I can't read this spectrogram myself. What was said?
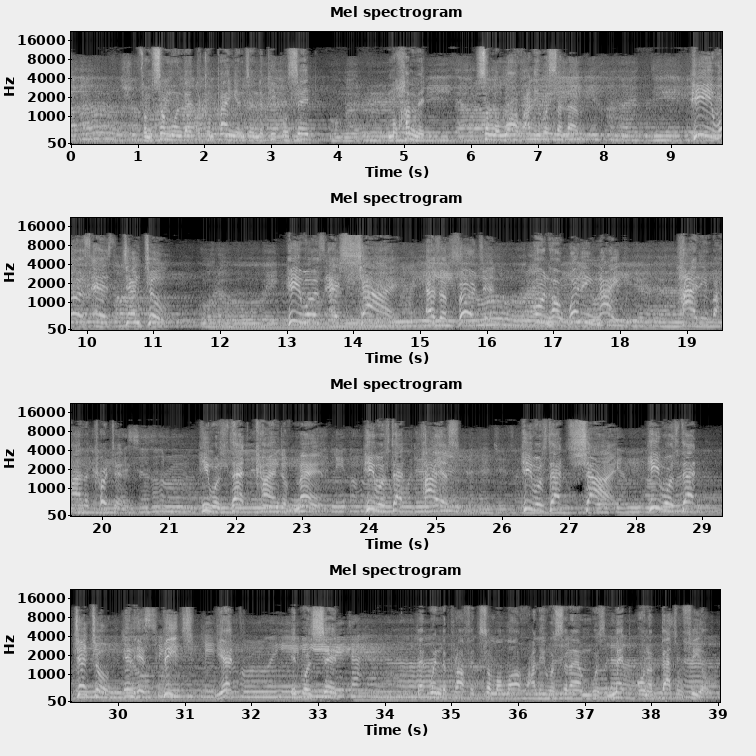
from someone that the companions and the people said, Muhammad sallallahu alayhi wasallam, he was as gentle, he was as shy as a virgin on her wedding night, hiding behind a curtain. He was that kind of man. He was that pious. He was that shy. He was that gentle in his speech. Yet it was said that when the Prophet ﷺ was met on a battlefield,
